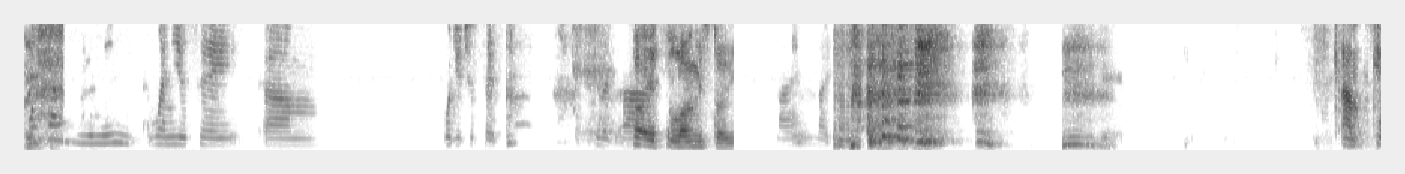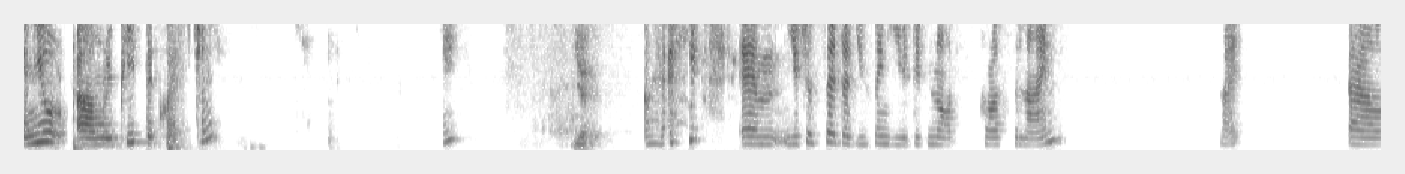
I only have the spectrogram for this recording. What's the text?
I what do you mean when you say um, what you just said? that, Oh, uh, it's a long story. line, like, um, can you um, repeat the question? yes. okay. um, you just said that you think you did not cross the line, right? Uh,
